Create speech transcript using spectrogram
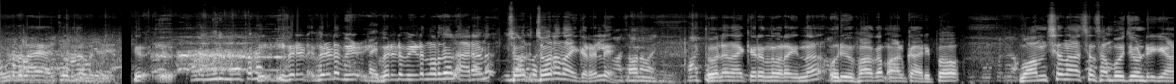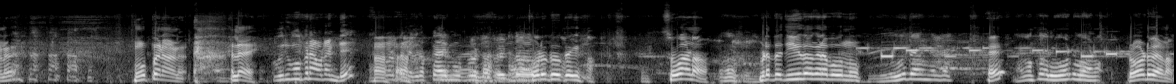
കൂടുതലായി അയച്ചു കൊടുക്കാൻ പറ്റും ഇവരുടെ ഇവരുടെ വീട് ഇവരുടെ വീടെന്ന് പറഞ്ഞാൽ ആരാണ്? ചോല നായ്ക്കർ അല്ലേ? ചോല നായ്ക്കർ. എന്ന് പറയുന്ന ഒരു വിഭാഗം ആൾക്കാർ. ഇപ്പോ വംശനാശം സംഭവിച്ചുകൊണ്ടിരിക്കുകയാണ്. മൂപ്പനാണ്. അല്ലേ? ഒരു മൂപ്പൻ അവിടെ ഉണ്ട് ആ, സുഖാണോ? ഇവിടുത്തെ ജീവിതം എങ്ങനെ പോകുന്നു? നമുക്ക് റോഡ് വേണം. റോഡ് വേണം.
